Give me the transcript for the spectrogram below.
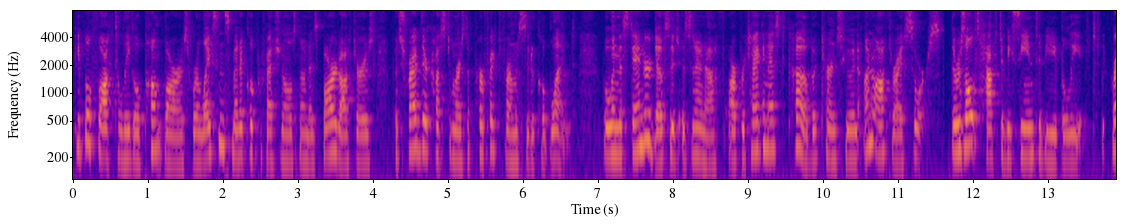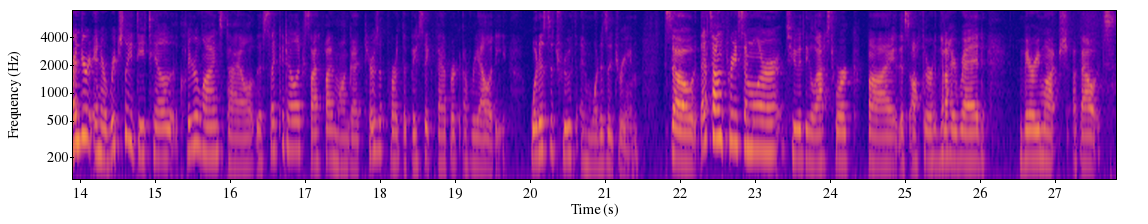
People flock to legal pump bars where licensed medical professionals known as bar doctors prescribe their customers the perfect pharmaceutical blend. But when the standard dosage isn't enough, our protagonist, Cub, turns to an unauthorized source. The results have to be seen to be believed. Rendered in a richly detailed, clear line style, this psychedelic sci fi manga tears apart the basic fabric of reality. What is the truth and what is a dream? So that sounds pretty similar to the last work by this author that I read, very much about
